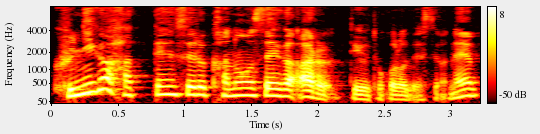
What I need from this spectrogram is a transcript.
国が発展する可能性があるっていうところですよね。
